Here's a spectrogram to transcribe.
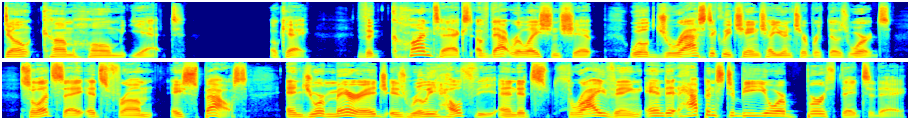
Don't come home yet. Okay. The context of that relationship will drastically change how you interpret those words. So let's say it's from a spouse and your marriage is really healthy and it's thriving and it happens to be your birthday today.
